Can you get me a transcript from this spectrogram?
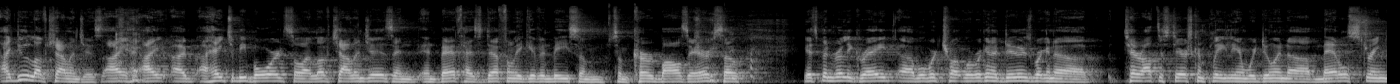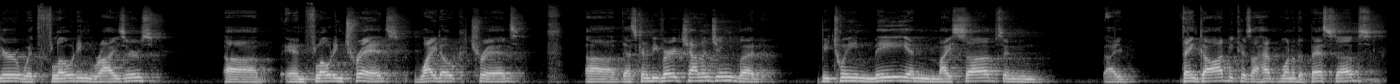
I do love challenges. I, I, I, I, hate to be bored, so I love challenges. And, and Beth has definitely given me some some curveballs there. So it's been really great. Uh, what we're what we're going to do is we're going to tear out the stairs completely, and we're doing a metal stringer with floating risers uh, and floating treads, white oak treads. Uh, that's going to be very challenging, but between me and my subs, and I thank God because I have one of the best subs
